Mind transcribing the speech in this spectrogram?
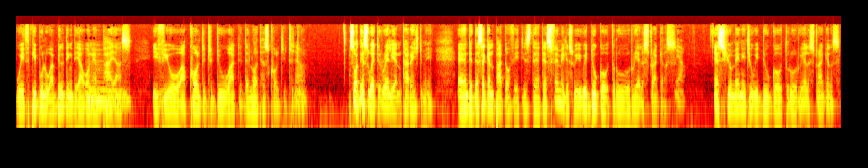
with people who are building their own Mm. empires if you are called to do what the Lord has called you to Sure. do. So this word really encouraged me. And the second part of it is that as families we, we do go through real struggles. Yeah. As humanity we do go through real struggles.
